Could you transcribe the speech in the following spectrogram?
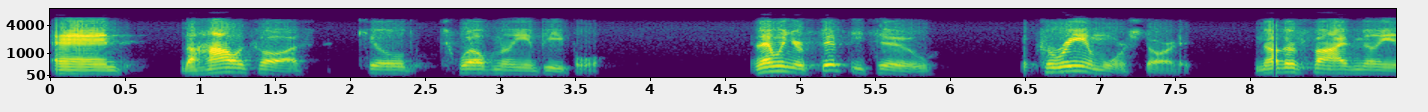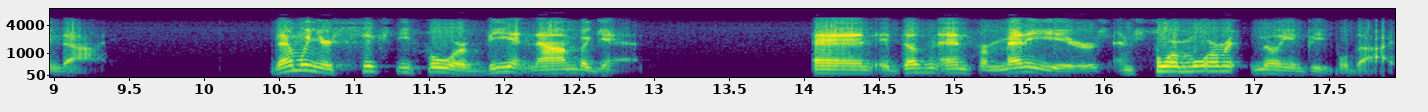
And the Holocaust killed 12 million people. And then when you're 52, the Korean War started. Another 5 million died. Then, when you're 64, Vietnam began. And it doesn't end for many years, and four more million people died.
